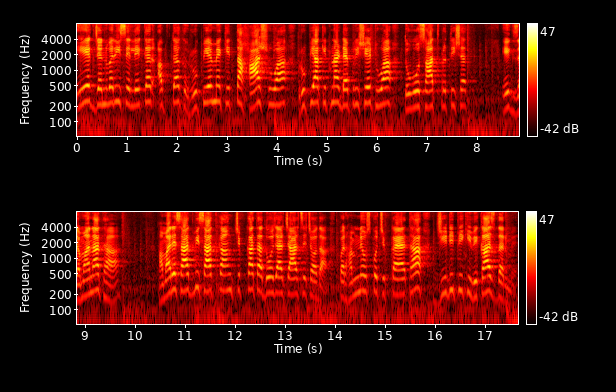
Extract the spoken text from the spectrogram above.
एक जनवरी से लेकर अब तक रुपये में कितना हाश हुआ, रुपया कितना डेप्रिशिएट हुआ तो वो सात प्रतिशत। एक ज़माना था, हमारे साथ भी सात का अंक चिपका था 2004 से 14 पर हमने उसको चिपकाया था जीडीपी की विकास दर में।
